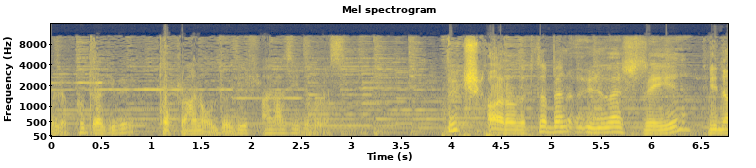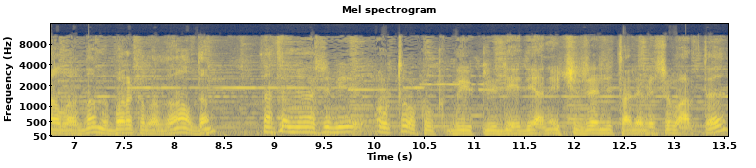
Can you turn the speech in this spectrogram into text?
böyle pudra gibi toprağın olduğu bir araziydi burası. 3 Aralık'ta ben üniversiteyi binalardan ve barakalardan aldım. Zaten üniversite bir ortaokul büyüklüğündeydi yani 350 talebesi vardı.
